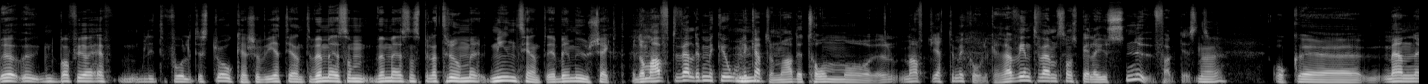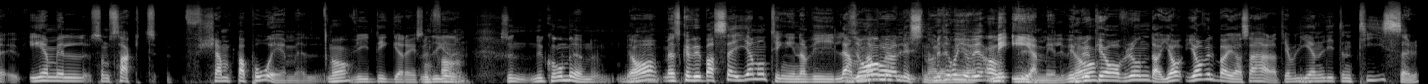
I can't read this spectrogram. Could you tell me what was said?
Jag- Bara för att jag lite, får lite stroke här så vet jag inte, vem är, det som, vem är som spelar trummor? Minns jag inte, jag ber om ursäkt. De har haft väldigt mycket olika, Mm. de hade Tom och de har haft jättemycket olika. Så jag vet inte vem som spelar just nu faktiskt. Nej. Och, eh, men Emil, som sagt, kämpa på Emil. Ja. Vi diggar dig som diggar fan. Så nu kommer den. Ja, men ska vi bara säga någonting innan vi lämnar Ja, våra men- lyssnare men det gör vi med, med. Emil? Vi Ja. brukar ju avrunda. Jag, jag vill bara göra så här att jag vill ge en liten teaser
